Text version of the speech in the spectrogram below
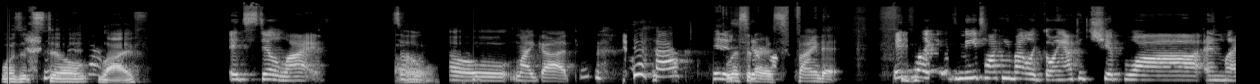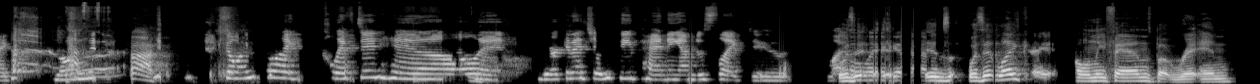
Was it still live? it's still live. So Oh. Oh my god. it is still- Listeners, find it. it's like it's me talking about like going out to Chippewa and like going to, going to like Clifton Hill hmm. and working at JC Penney. I'm just like, dude, what? Was Oh it is was it like Great. OnlyFans but written?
